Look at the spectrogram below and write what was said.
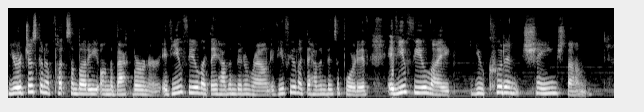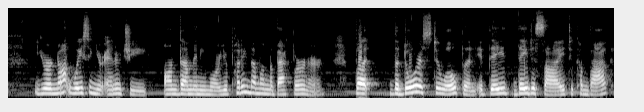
You're just going to put somebody on the back burner. If you feel like they haven't been around, if you feel like they haven't been supportive, if you feel like you couldn't change them, you're not wasting your energy on them anymore. You're putting them on the back burner. But the door is still open. If they, they decide to come back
